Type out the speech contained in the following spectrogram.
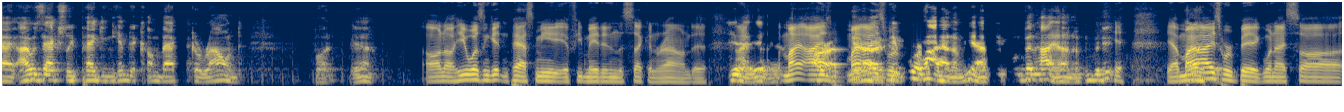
I- I was actually pegging him to come back around, but yeah. Oh no, he wasn't getting past me if he made it in the second round. Uh, Yeah, I- yeah, yeah. My eyes, right, my all right. eyes were People were high on him. Yeah, people have been high on him. Yeah, yeah, my like eyes it. were big when I saw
